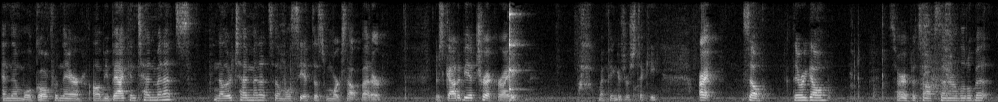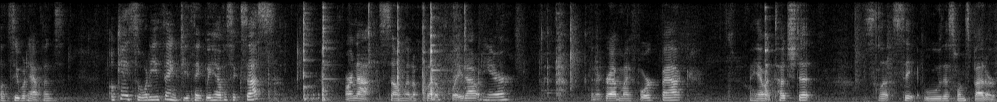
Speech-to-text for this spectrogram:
and then we'll go from there. I'll be back in 10 minutes, another 10 minutes, and we'll see if this one works out better. There's gotta be a trick, right? My fingers are sticky. All right, so there we go. Sorry if it's off center a little bit. Let's see what happens. Okay, so what do you think? Do you think we have a success or not? So I'm gonna put a plate out here. Gonna grab my fork back. I haven't touched it. So let's see. Ooh, this one's better.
